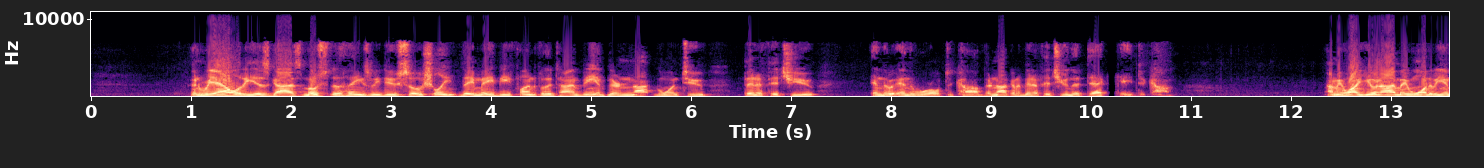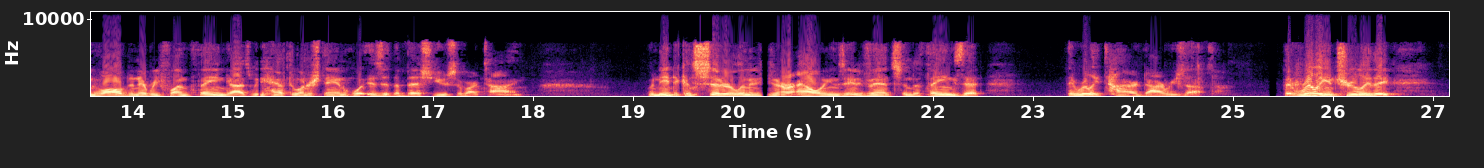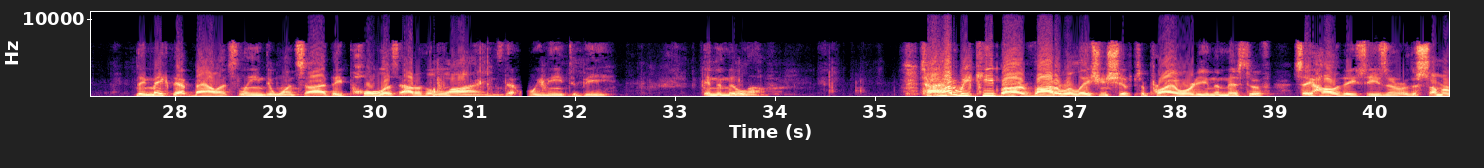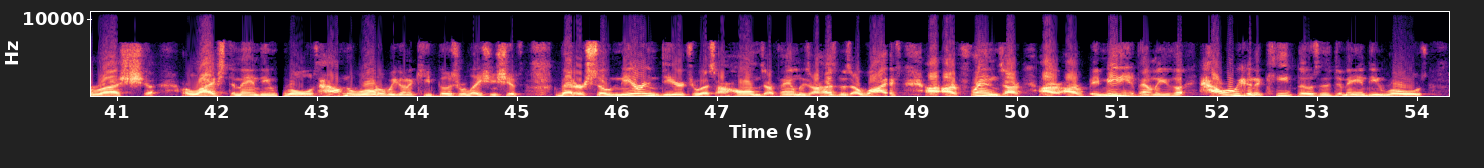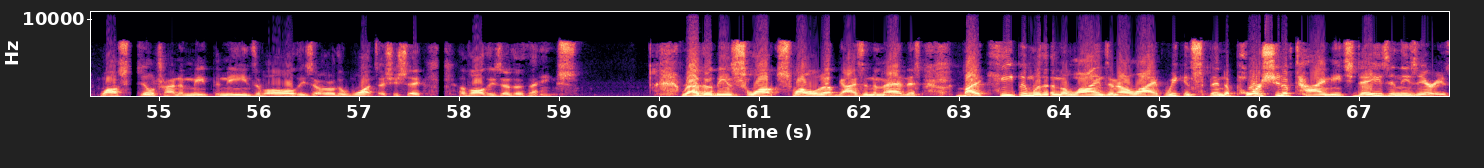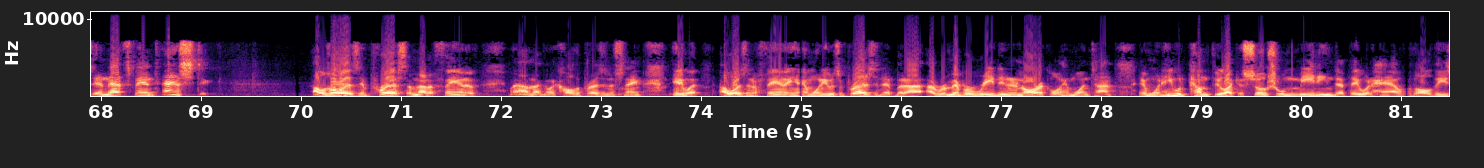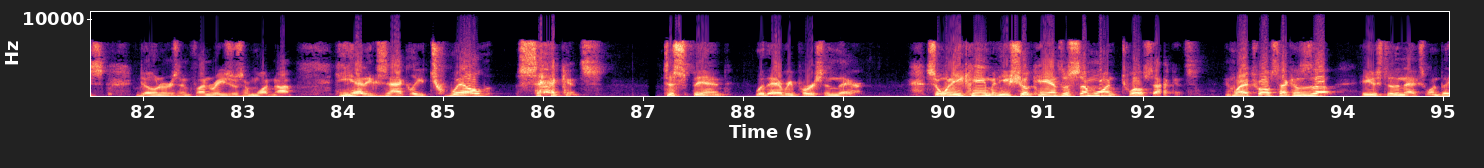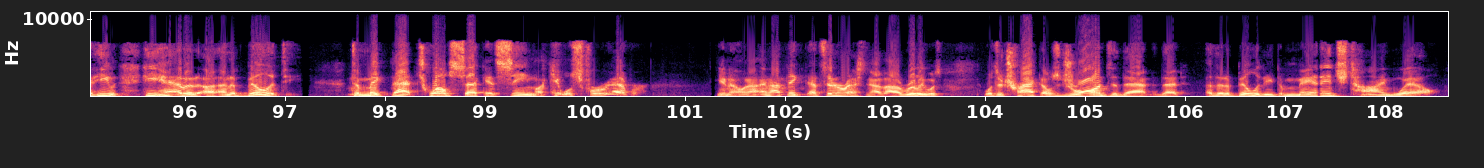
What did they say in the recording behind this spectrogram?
And reality is, guys, most of the things we do socially, they may be fun for the time being. They're not going to benefit you in the, in the world to come. They're not going to benefit you in the decade to come. I mean, while you and I may want to be involved in every fun thing, guys, we have to understand what is it the best use of our time we need to consider limiting our outings and events and the things that they really tie our diaries up. That really and truly they they make that balance lean to one side. They pull us out of the lines that we need to be in the middle of. So how do we keep our vital relationships a priority in the midst of, say, holiday season or the summer rush uh, or life's demanding roles? How in the world are we going to keep those relationships that are so near and dear to us, our homes, our families, our husbands, our wives, our, our friends, our, our, our immediate family? How are we going to keep those in the demanding roles while still trying to meet the needs of all these, or the wants, I should say, of all these other things? Rather than being swallowed up, guys, in the madness, by keeping within the lines in our life, we can spend a portion of time each day in these areas, and that's fantastic. I was always impressed. I'm not a fan of, well, I'm not going to call the president's name. Anyway, I wasn't a fan of him when he was a president, but I, I remember reading an article of him one time, and when he would come through like a social meeting that they would have with all these donors and fundraisers and whatnot, he had exactly 12 seconds to spend with every person there. So when he came and he shook hands with someone, 12 seconds. And when that 12 seconds was up, he was to the next one. But he, he had a, an ability to make that 12 seconds seem like it was forever. You know, and I, and I think that's interesting. I, I really was, was attracted, I was drawn to that, that, uh, that ability to manage time well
